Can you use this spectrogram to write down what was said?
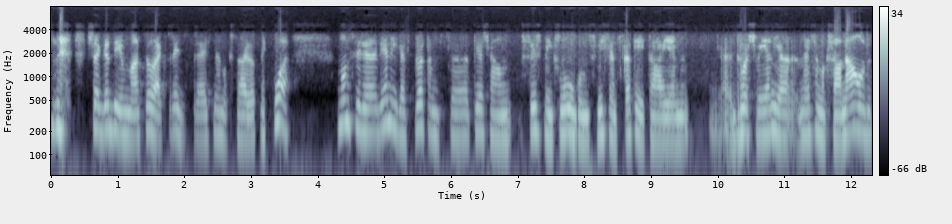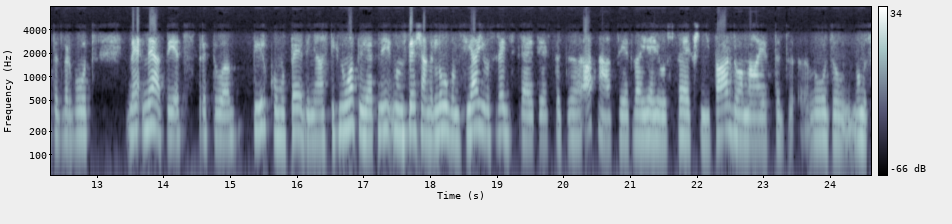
šajā gadījumā cilvēks reģistrējas nemaksājot neko. Mums ir vienīgais, protams, tiešām sirsnīgs lūgums visiem skatītājiem. Droši vien, ja nesamaksā naudu, tad varbūt ne, neatiecas pret to pirkumu pēdiņās tik nopietni. Mums tiešām ir lūgums, ja jūs reģistrējaties, tad uh, atnāciet, vai ja jūs pēkšņi pārdomājat, tad uh, lūdzu, mums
